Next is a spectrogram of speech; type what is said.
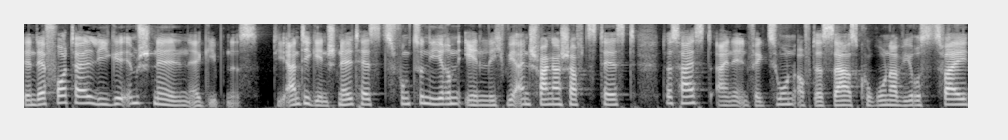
Denn der Vorteil liege im schnellen Ergebnis. Die Antigen-Schnelltests funktionieren ähnlich wie ein Schwangerschaftstest. Das heißt, eine Infektion auf das SARS-Coronavirus 2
